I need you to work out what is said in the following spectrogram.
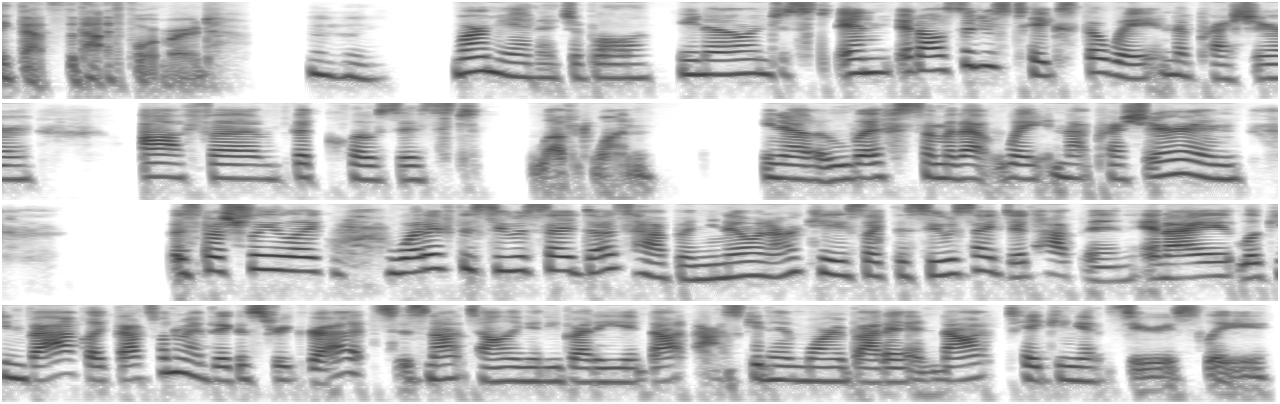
Like that's the path forward. Mm-hmm. More manageable, you know, and just and it also just takes the weight and the pressure off of the closest loved one. You know, lifts some of that weight and that pressure and especially like what if the suicide does happen you know in our case like the suicide did happen and i looking back like that's one of my biggest regrets is not telling anybody and not asking him more about it and not taking it seriously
